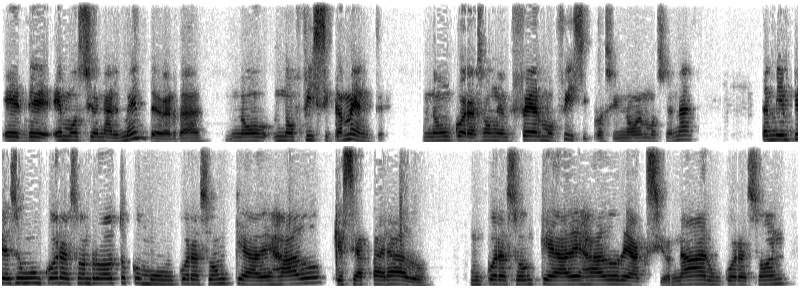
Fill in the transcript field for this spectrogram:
eh, de emocionalmente, ¿verdad? No, no físicamente, no un corazón enfermo físico, sino emocional. También pienso en un corazón roto como un corazón que ha dejado, que se ha parado, un corazón que ha dejado de accionar, un corazón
